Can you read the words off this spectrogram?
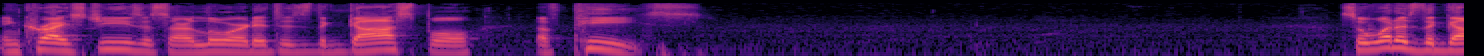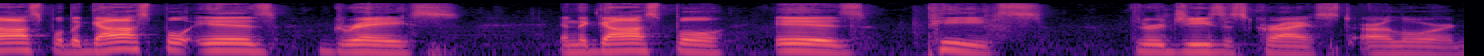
in Christ Jesus our Lord. It is the gospel of peace. So, what is the gospel? The gospel is grace, and the gospel is peace through Jesus Christ our Lord.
